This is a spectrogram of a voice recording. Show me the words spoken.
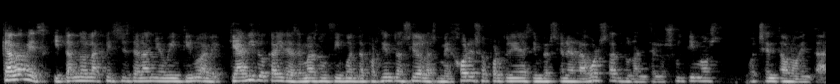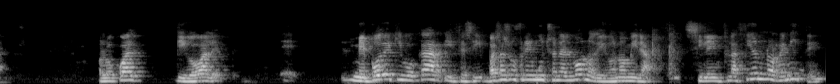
cada vez, quitando la crisis del año 29, que ha habido caídas de más de un 50%, han sido las mejores oportunidades de inversión en la bolsa durante los últimos 80 o 90 años. Con lo cual, digo, vale, eh, me puedo equivocar, y dice, si vas a sufrir mucho en el bono, digo, no, mira, si la inflación no remite,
